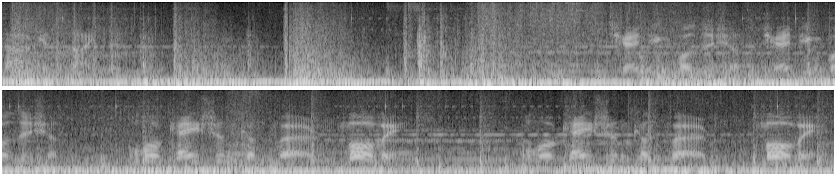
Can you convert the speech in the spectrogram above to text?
Target sighted. Changing position. Changing position. Location confirmed. Moving. Location confirmed. Moving.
